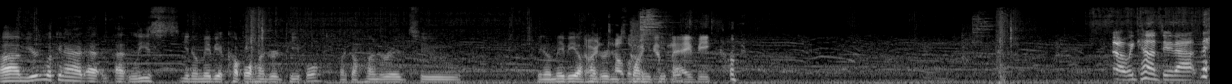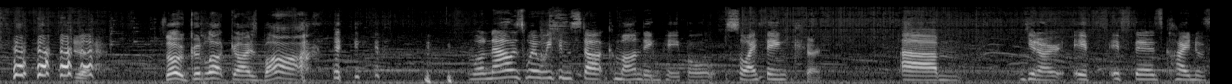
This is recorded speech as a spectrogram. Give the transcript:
Um, you're looking at, at at least you know maybe a couple hundred people, like a hundred to you know maybe Don't tell them 120 people. an No, we can't do that. yeah. So good luck, guys. Bye. well, now is where we can start commanding people. So I think, okay. um, you know, if if there's kind of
